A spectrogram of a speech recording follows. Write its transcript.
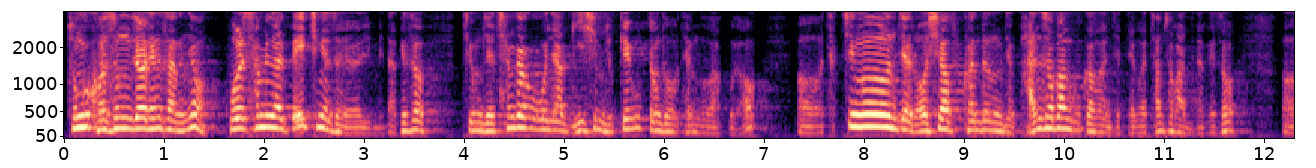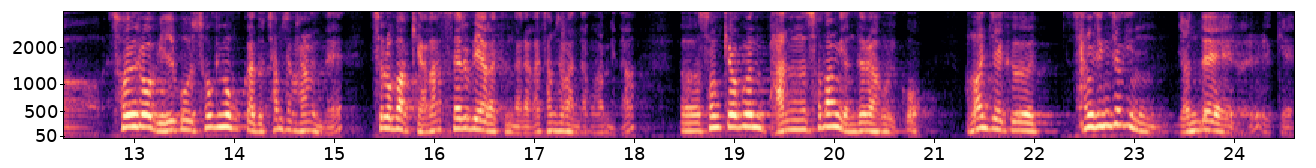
중국 건승절 행사는요, 9월 3일 날 베이징에서 열립니다. 그래서 지금 이제 참가국은 약 26개국 정도 되는 것 같고요. 어, 특징은 이제 러시아, 북한 등 이제 반서방 국가가 이제 대거 참석합니다. 그래서 어, 서유럽 일부 소규모 국가도 참석을 하는데 슬로바키아나 세르비아 같은 나라가 참석한다고 합니다. 어, 성격은 반서방 연대를 하고 있고 아마 이제 그 상징적인 연대를 이렇게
